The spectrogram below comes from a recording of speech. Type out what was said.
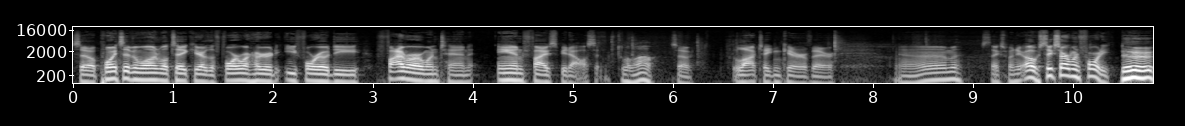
So 0.71 will take care of the 4100 E4OD, 5R110, and five speed Allison. Oh wow. So a lot taken care of there. Um, this next one here. Oh, 6R140. Duh.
